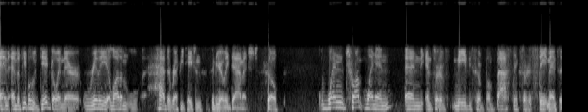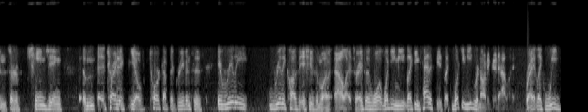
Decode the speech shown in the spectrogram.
And and the people who did go in there, really, a lot of them had their reputations severely damaged. So when Trump went in and and sort of made these sort of bombastic sort of statements and sort of changing, um, trying to you know torque up the grievances, it really really caused issues among allies, right? So what, what do you mean? Like in Canada's case, like what do you mean We're not a good ally, right? Like we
